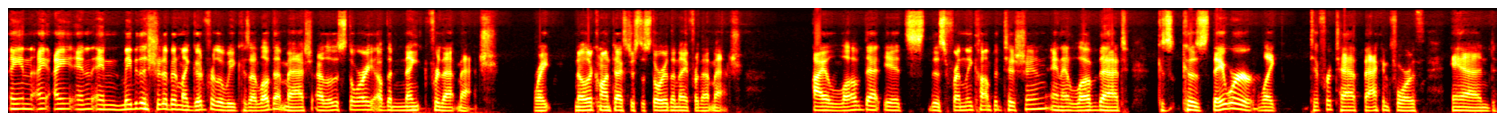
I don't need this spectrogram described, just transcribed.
and I, I and and maybe this should have been my good for the week because I love that match. I love the story of the night for that match. Right, no other context, just the story of the night for that match. I love that it's this friendly competition, and I love that because because they were like tit for tat, back and forth, and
